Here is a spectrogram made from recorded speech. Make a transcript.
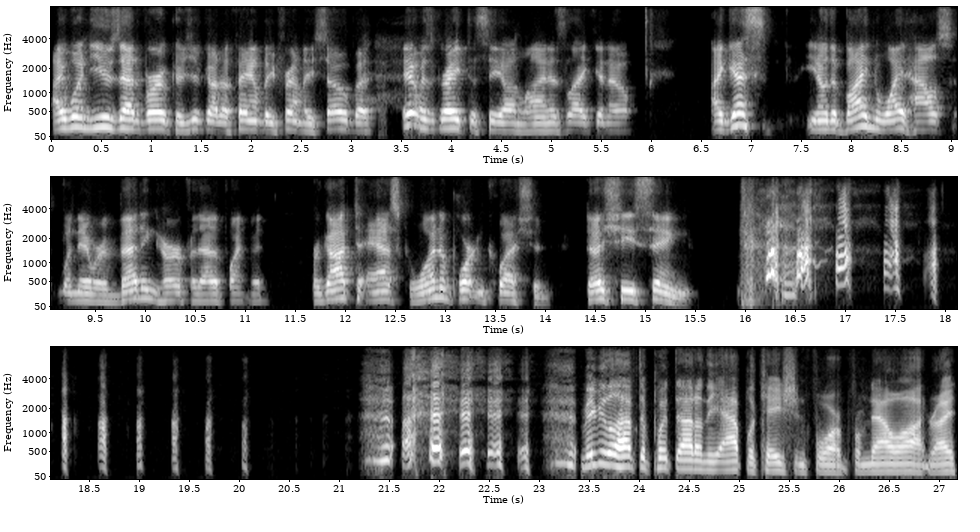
I wouldn't use that verb because you've got a family friendly show, but it was great to see online. It's like, you know, I guess, you know, the Biden White House, when they were vetting her for that appointment, forgot to ask one important question Does she sing? have to put that on the application form from now on, right?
